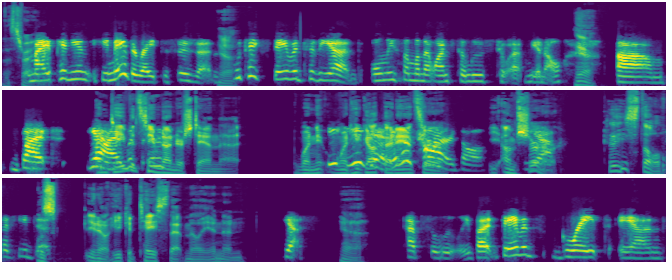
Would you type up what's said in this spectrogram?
That's right. In my opinion, he made the right decision. Yeah. Who takes David to the end? Only someone that wants to lose to him, you know? Yeah. Um, but yeah. And David was, seemed was, to understand that when, he, when he, he got did. that it answer. Hard, though. I'm sure. Yeah. Cause he still but he did. was, you know, he could taste that million and. Yes. Yeah. Absolutely. But David's great. And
